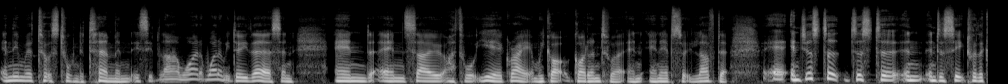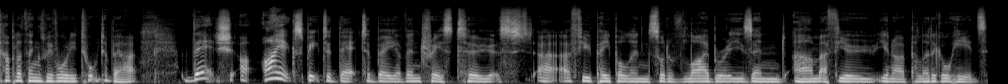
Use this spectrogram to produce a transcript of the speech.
And then we were was talking to Tim, and he said, "No, why, why don't we do this?" And and and so I thought, "Yeah, great," and we got got into it and, and absolutely loved it. And just to just to in, intersect with a couple of things we've already talked about, that sh- I expected that to be of interest to uh, a few people in sort of libraries and um, a few you know political heads.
